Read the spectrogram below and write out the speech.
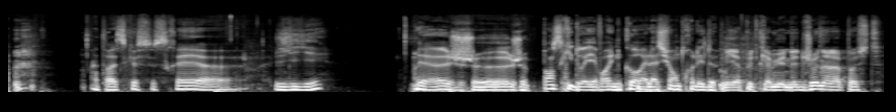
Attends, est-ce que ce serait euh, lié? Euh, je, je pense qu'il doit y avoir une corrélation entre les deux. Mais il n'y a plus de camionnettes jaunes à la poste.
